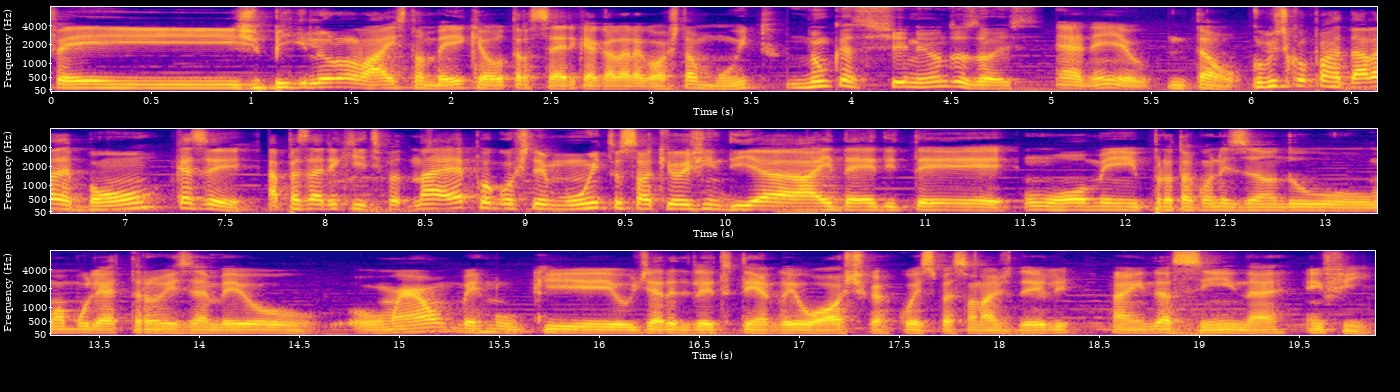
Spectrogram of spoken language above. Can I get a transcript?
fez Big Little Lies também, que é outra série que a galera gosta muito. Nunca assisti nenhum dos dois. É, nem eu. Então, Clube de Compra Dallas é bom, quer dizer, apesar de que, tipo, na época eu gostei muito, só que hoje em dia a ideia de ter um homem protagonizando uma mulher trans é meio. mesmo que o Jared Leto tenha ganho o Oscar com esse personagem dele, ainda assim, né? Enfim.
